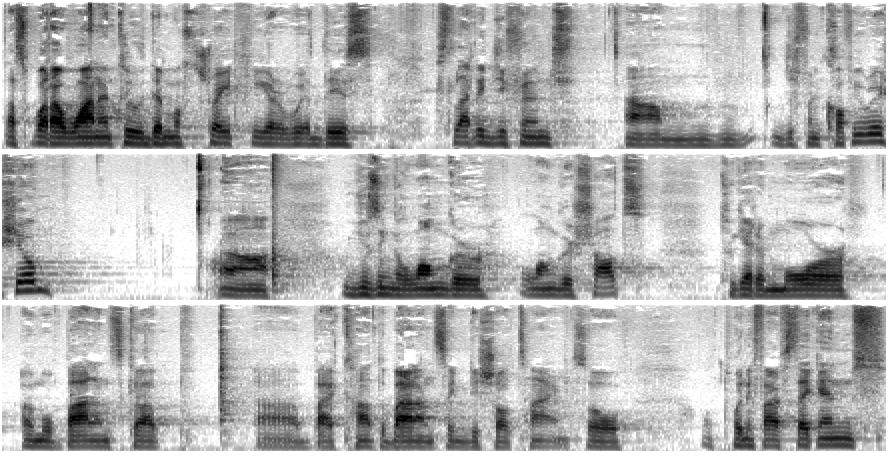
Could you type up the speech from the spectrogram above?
that's what I wanted to demonstrate here with this slightly different um, different coffee ratio. Uh, using a longer longer shot to get a more a more balanced cup uh, by counterbalancing the shot time. So 25 seconds,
